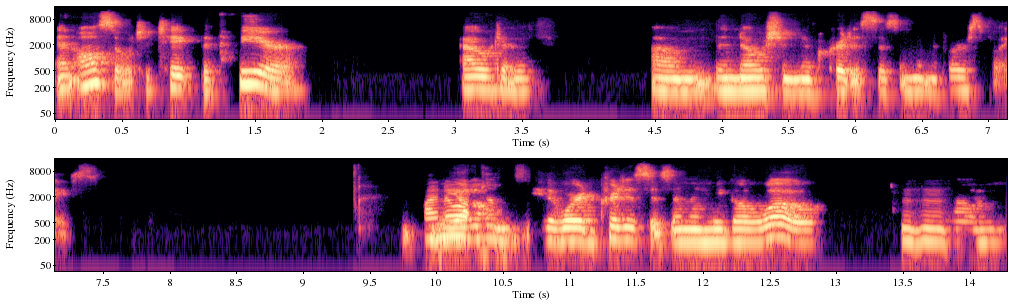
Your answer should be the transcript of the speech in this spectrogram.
And also to take the fear out of um, the notion of criticism in the first place. I know we often see the word criticism and we go, whoa. Mm-hmm. Um,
